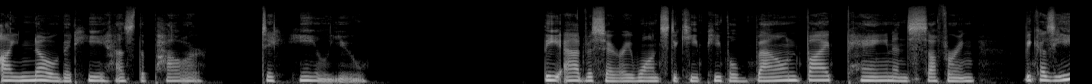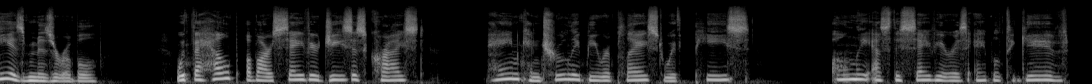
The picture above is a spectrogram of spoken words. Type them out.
I know that He has the power to heal you. The adversary wants to keep people bound by pain and suffering because he is miserable. With the help of our Savior Jesus Christ, pain can truly be replaced with peace only as the Savior is able to give,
